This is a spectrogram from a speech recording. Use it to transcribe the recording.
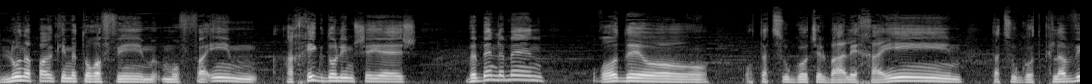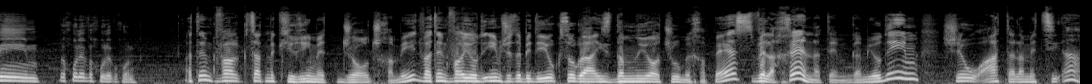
לונה פארקים מטורפים, מופעים הכי גדולים שיש, ובין לבין רודאו, או תצוגות של בעלי חיים, תצוגות כלבים, וכולי וכולי וכולי. אתם כבר קצת מכירים את ג'ורג' חמיד, ואתם כבר יודעים שזה בדיוק סוג ההזדמנויות שהוא מחפש, ולכן אתם גם יודעים שהוא עט על המציאה.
